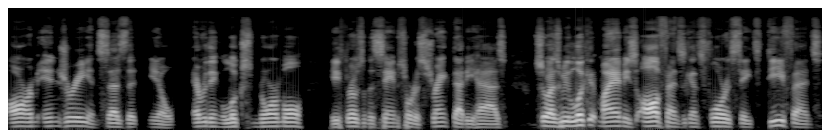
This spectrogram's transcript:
arm injury, and says that you know everything looks normal. He throws with the same sort of strength that he has. So as we look at Miami's offense against Florida State's defense,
